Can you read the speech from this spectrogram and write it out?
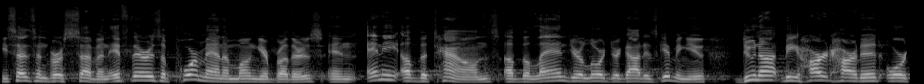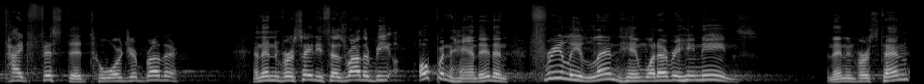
He says in verse 7 If there is a poor man among your brothers in any of the towns of the land your Lord your God is giving you, do not be hard hearted or tight fisted toward your brother. And then in verse 8, he says, Rather be open handed and freely lend him whatever he needs. And then in verse 10,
